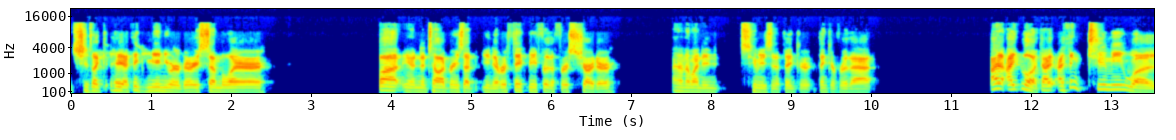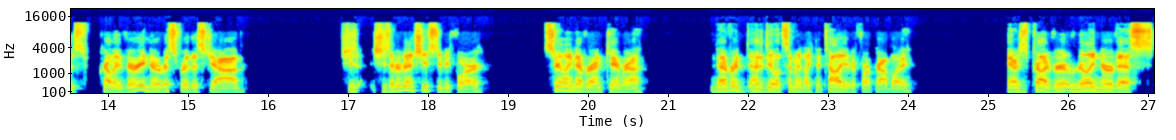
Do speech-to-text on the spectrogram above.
She's like, "Hey, I think me and you are very similar." But you know, Natalya brings up, "You never thank me for the first charter." I don't know why Tumi's a thinker thinker for that. I, I look, I, I think Tumi was probably very nervous for this job. She's she's never been a chief stew before, certainly never on camera, never had to deal with someone like Natalya before, probably. And I was just probably re- really nervous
